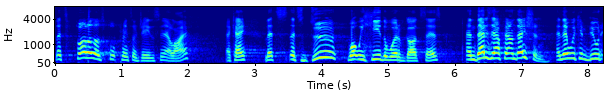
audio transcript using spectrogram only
Let's follow those footprints of Jesus in our life. Okay? Let's, let's do what we hear the Word of God says. And that is our foundation. And then we can build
